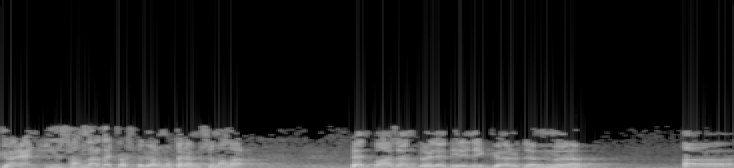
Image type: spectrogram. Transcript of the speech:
gören insanlarda coşturuyor muhterem Müslümanlar. Ben bazen böyle birini gördüm mü, Ah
